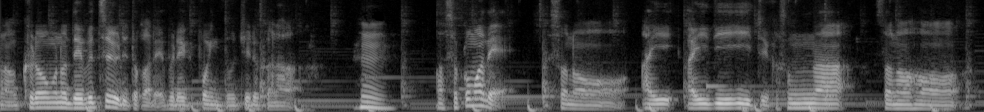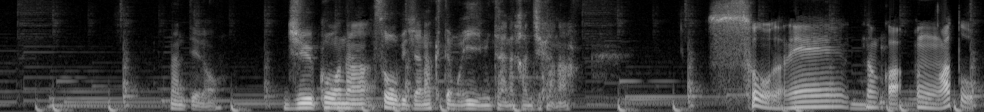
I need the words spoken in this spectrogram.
の Chrome の Dev ツールとかでブレイクポイント置けるから、うん。うん。まあ、そこまでその、I、IDE というかそんなそのなんていうの？重厚な装備じゃなくてもいいみたいな感じかな。そうだね。うんなんか、うん、あと、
